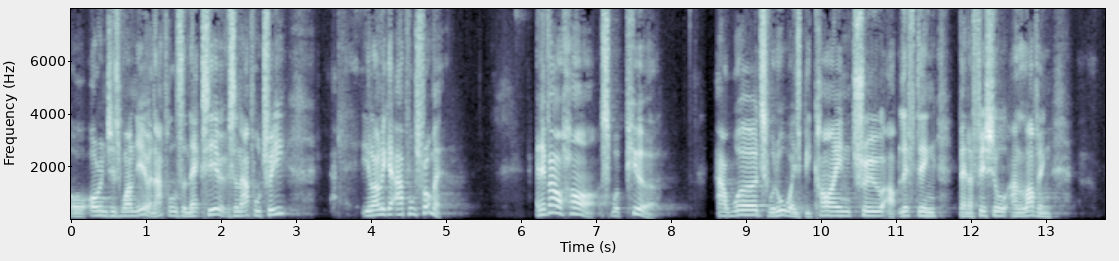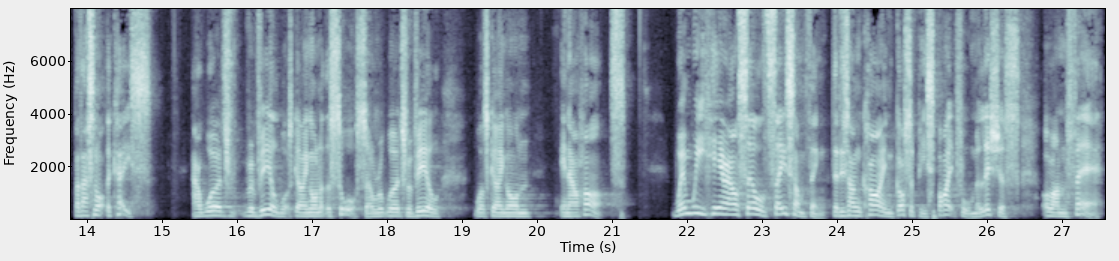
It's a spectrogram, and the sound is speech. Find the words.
or oranges one year and apples the next year. If it's an apple tree, you'll only get apples from it. And if our hearts were pure, our words would always be kind, true, uplifting, beneficial, and loving. But that's not the case. Our words reveal what's going on at the source. Our words reveal what's going on in our hearts. When we hear ourselves say something that is unkind, gossipy, spiteful, malicious, or unfair,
